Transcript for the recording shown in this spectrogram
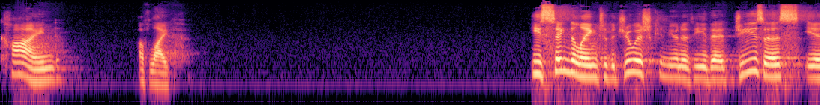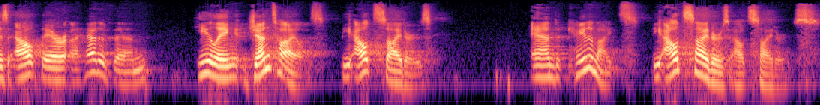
kind of life. He's signaling to the Jewish community that Jesus is out there ahead of them, healing Gentiles, the outsiders, and Canaanites, the outsiders' outsiders.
